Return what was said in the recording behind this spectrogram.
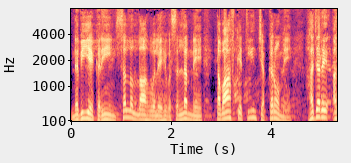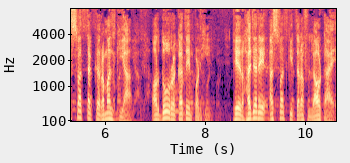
نبی کریم صلی اللہ علیہ وسلم نے طواف کے تین چکروں میں حجر اسود تک رمل کیا اور دو رکتیں پڑھی پھر حجر اسود کی طرف لوٹ آئے۔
